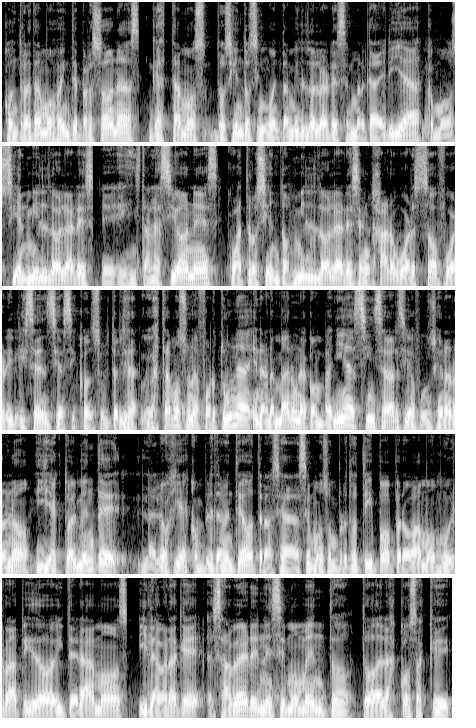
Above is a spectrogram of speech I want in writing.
Contratamos 20 personas, gastamos 250 mil dólares en mercadería, como 100 mil dólares en instalaciones, 400 mil dólares en hardware, software y licencias y consultoría. Gastamos una fortuna en armar una compañía sin saber si iba a funcionar o no. Y actualmente la lógica es completamente otra. O sea, hacemos un prototipo, probamos muy rápido, iteramos. Y la verdad que saber en ese momento todas las cosas que,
